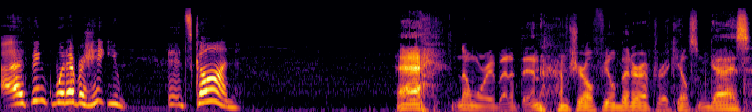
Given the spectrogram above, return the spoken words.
I think whatever hit you, it's gone. Ah, don't worry about it then. I'm sure I'll feel better after I kill some guys.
